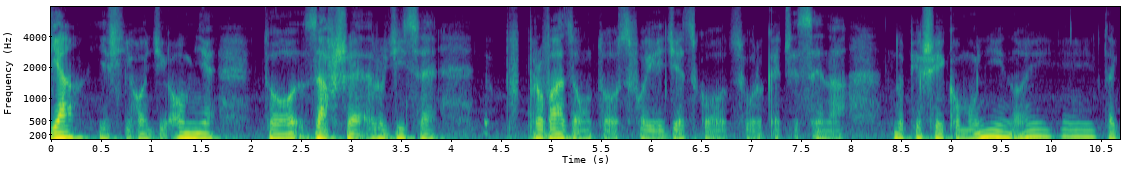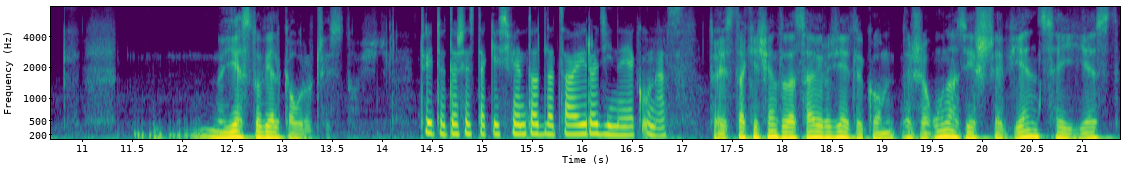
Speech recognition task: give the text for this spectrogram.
Ja, jeśli chodzi o mnie, to zawsze rodzice wprowadzą to swoje dziecko, córkę czy syna do pierwszej komunii, no i, i tak no jest to wielka uroczystość. Czyli to też jest takie święto dla całej rodziny, jak u nas. To jest takie święto dla całej rodziny, tylko że u nas jeszcze więcej jest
